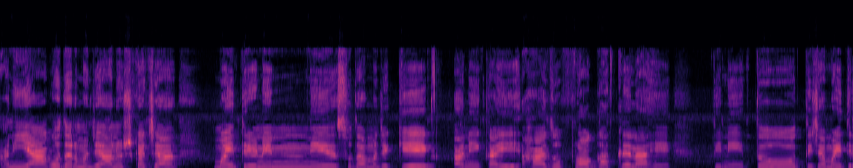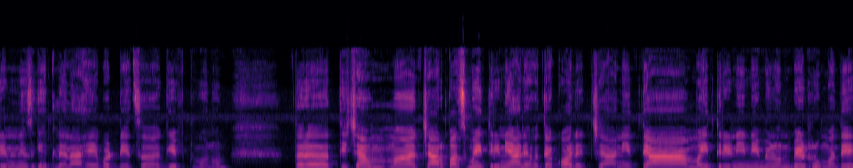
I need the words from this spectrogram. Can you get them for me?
आणि या अगोदर म्हणजे अनुष्काच्या मैत्रिणींनी सुद्धा म्हणजे केक आणि काही हा जो फ्रॉक घातलेला आहे तिने. तो तिच्या मैत्रिणीनेच घेतलेला आहे बड्डेचं गिफ्ट म्हणून. तर तिच्या चार पाच मैत्रिणी आल्या होत्या कॉलेजच्या आणि त्या मैत्रिणीने मिळून बेडरूममध्ये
